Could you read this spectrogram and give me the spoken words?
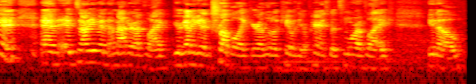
and it's not even a matter of like you're gonna get in trouble like you're a little kid with your parents, but it's more of like, you know,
